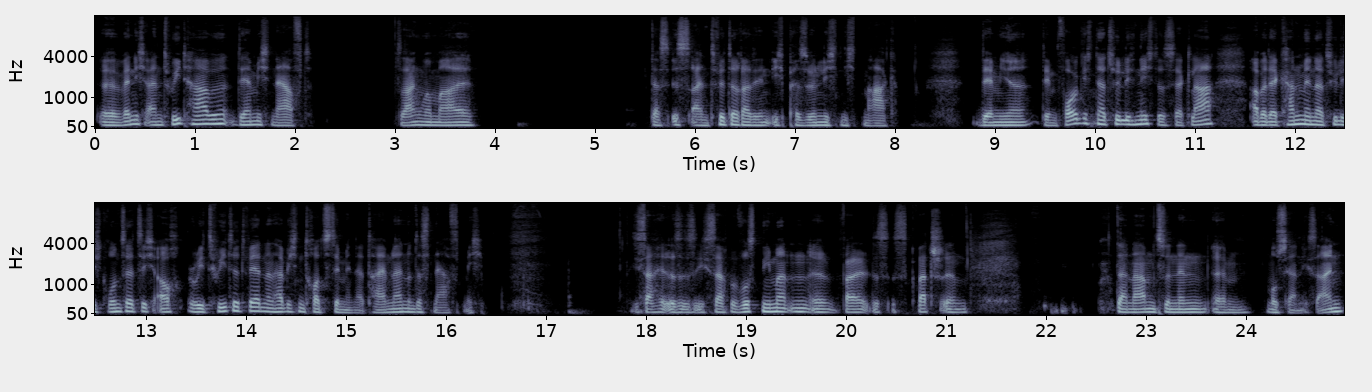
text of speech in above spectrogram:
Äh, wenn ich einen Tweet habe, der mich nervt, sagen wir mal, das ist ein Twitterer, den ich persönlich nicht mag. Der mir, dem folge ich natürlich nicht, das ist ja klar, aber der kann mir natürlich grundsätzlich auch retweetet werden, dann habe ich ihn trotzdem in der Timeline und das nervt mich. Ich sage, ich sage bewusst niemanden, äh, weil das ist Quatsch, ähm, da Namen zu nennen, ähm, muss ja nicht sein.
